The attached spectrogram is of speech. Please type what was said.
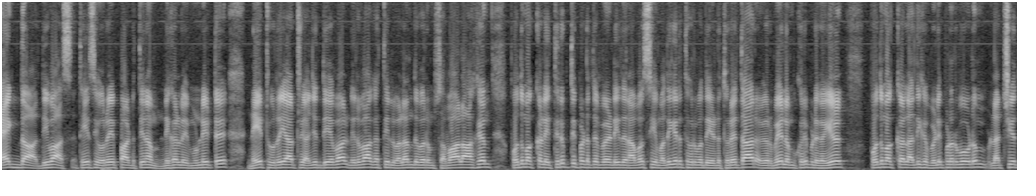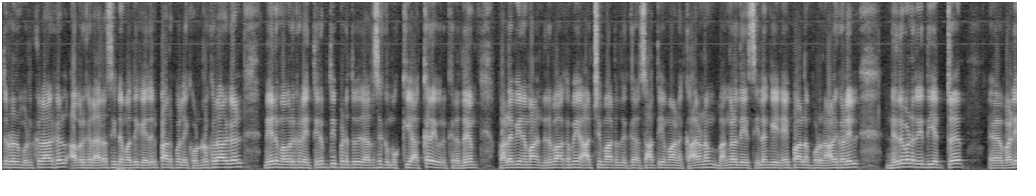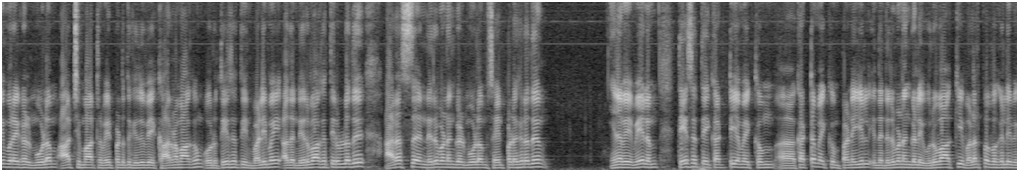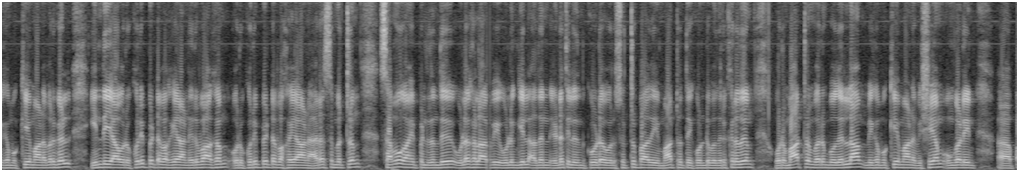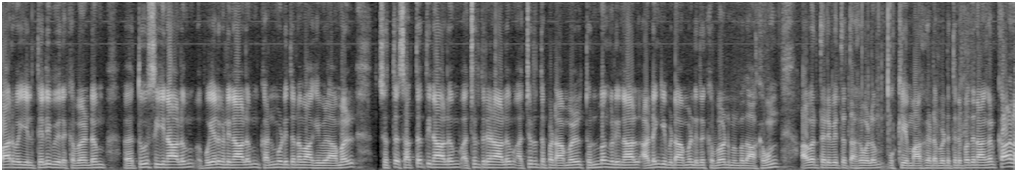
ஏக்தா திவாஸ் தேசிய ஒருமைப்பாட்டு தினம் நிகழ்வை முன்னிட்டு நேற்று உரையாற்றிய அஜித் தேவால் நிர்வாகத்தில் வளர்ந்து வரும் சவாலாக பொதுமக்களை திருப்திப்படுத்த வேண்டியதன் அவசியம் அதிகரித்து வருவதை எடுத்துரைத்தார் இவர் மேலும் குறிப்பிடுகையில் பொதுமக்கள் அதிக விழிப்புணர்வோடும் லட்சியத்துடனும் இருக்கிறார்கள். அவர்கள் அரசிடம் அதிக எதிர்பார்ப்புகளை கொண்டிருக்கிறார்கள். மேலும் அவர்களை திருப்திப்படுத்துவதில் அரசுக்கு முக்கிய அக்கறை இருக்கிறது. பலவீனமான நிர்வாகமே ஆட்சி மாற்றத்துக்கு சாத்தியமான காரணம். பங்களாதேஷ் இலங்கை நேபாளம் போன்ற நாடுகளில் நிறுவன ரீதியற்ற வழிமுறைகள் மூலம் ஆட்சி மாற்றம் ஏற்படுவதற்கு இதுவே காரணமாகும். ஒரு தேசத்தின் வலிமை அதன் நிர்வாகத்தில் உள்ளது. அரச நிறுவனங்கள் மூலம் செயல்படுகிறது. எனவே மேலும் தேசத்தை கட்டியமைக்கும் கட்டமைக்கும் பணியில் இந்த நிறுவனங்களை உருவாக்கி வளர்ப்பவர்களே மிக முக்கியமானவர்கள். இந்தியா ஒரு குறிப்பிட்ட வகையான நிர்வாகம் ஒரு குறிப்பிட்ட வகையான அரசு மற்றும் சமூக அமைப்பிலிருந்து உலகளாவிய ஒழுங்கில் அதன் இடத்திலிருந்து கூட ஒரு சுற்றுப்பாதை மாற்றத்தை கொண்டு வந்திருக்கிறது. ஒரு மாற்றம் வரும்போதெல்லாம் மிக முக்கியமான விஷயம். உங்களின் பார்வையில் தெளிவு இருக்க வேண்டும். தூசியினாலும் புயல்களினாலும் கண்மூடித்தனமாகி விடாமல் சுத்த சத்தத்தினாலும் அச்சுறுத்தலினாலும் அச்சுறுத்தப்படாமல் துன்பங்களினால் அடங்கி விடாமல் இருக்க வேண்டும் என்பதாகவும் அவர் தெரிவித்த தகவலும் முக்கியமாக இடம்பெடுத்திருப்பது நாங்கள் காணலாம்.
